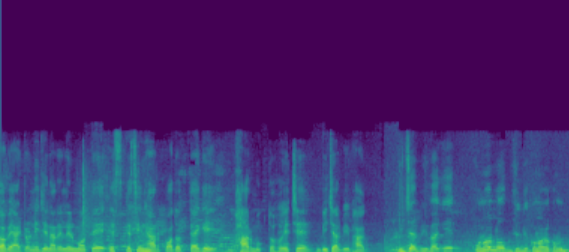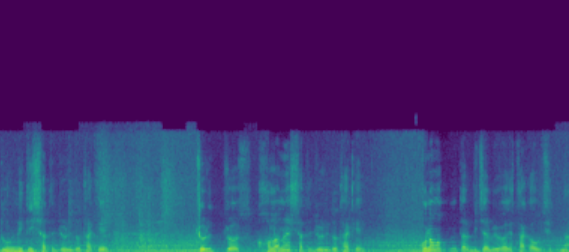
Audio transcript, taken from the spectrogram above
তবে অ্যাটর্নি জেনারেলের মতে এস কে সিনহার পদত্যাগে ভারমুক্ত হয়েছে বিচার বিভাগ। বিচার বিভাগে কোনো লোক যদি কোনো রকম দুর্নীতির সাথে জড়িত থাকে চরিত্র স্খলনের সাথে জড়িত থাকে কোনো মতন তার বিচার বিভাগে থাকা উচিত না।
